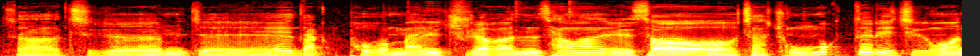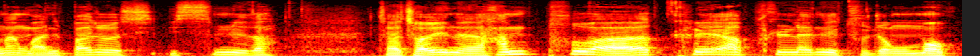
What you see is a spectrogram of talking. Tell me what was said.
자, 지금 이제 낙폭은 많이 줄여가는 상황에서 자, 종목들이 지금 워낙 많이 빠져 있- 있습니다. 자, 저희는 한프와 크레아 플랜이 두 종목,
